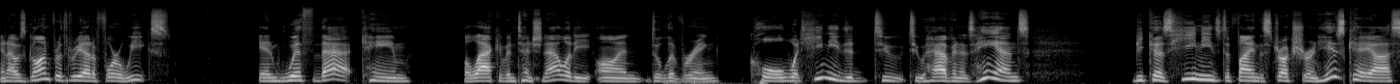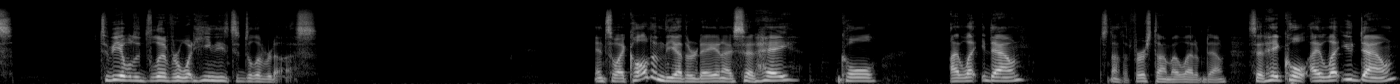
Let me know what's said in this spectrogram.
And I was gone for 3 out of 4 weeks and with that came a lack of intentionality on delivering Cole what he needed to to have in his hands because he needs to find the structure in his chaos to be able to deliver what he needs to deliver to us. And so I called him the other day and I said, "Hey, Cole, I let you down. It's not the first time I let him down. I said, "Hey, Cole, I let you down.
